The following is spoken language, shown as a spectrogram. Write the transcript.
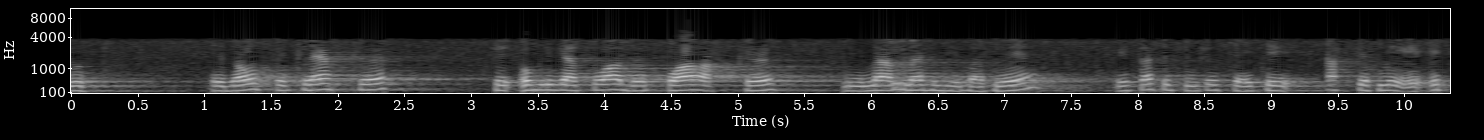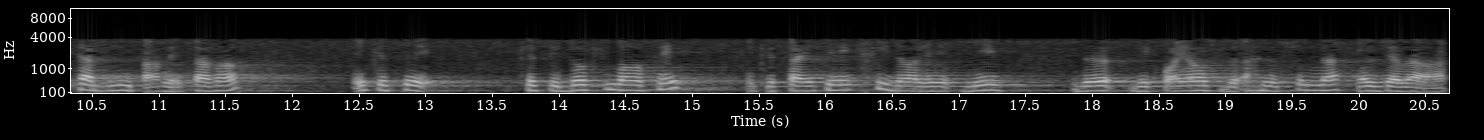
doute. Et donc c'est clair que c'est obligatoire de croire que l'imam Mahdi va venir, et ça c'est une chose qui a été affirmée et établie par les savants, et que c'est que c'est documenté, et que ça a été écrit dans les livres de, des croyances de Ahl Sunnah wal Jama'a.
